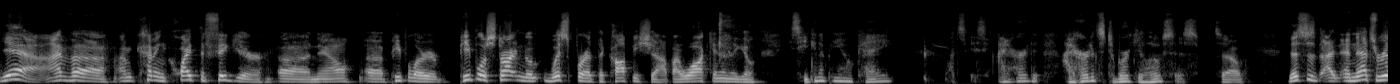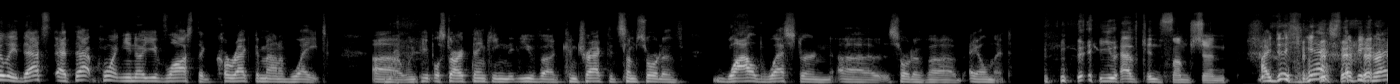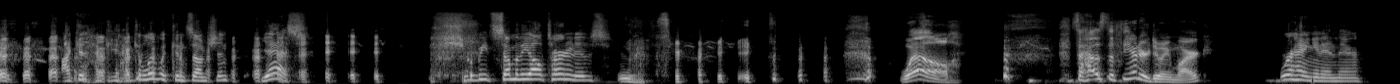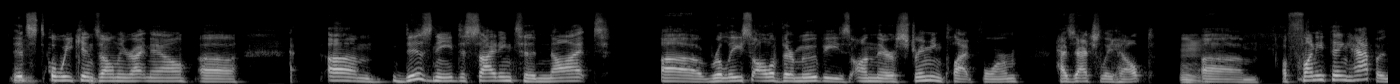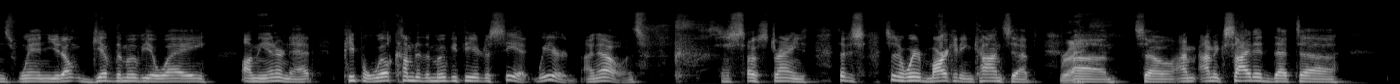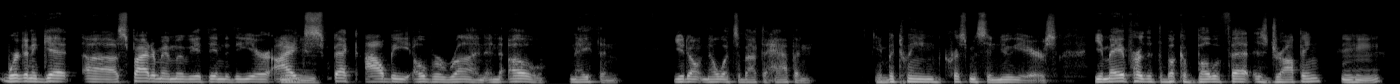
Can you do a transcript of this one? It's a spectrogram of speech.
Yeah, I've uh I'm cutting quite the figure uh now. Uh people are people are starting to whisper at the coffee shop. I walk in and they go, "Is he going to be okay?" What's is I heard it I heard it's tuberculosis. So, this is and that's really that's at that point, you know, you've lost the correct amount of weight. Uh when people start thinking that you've uh, contracted some sort of wild western uh sort of uh ailment. you have consumption. I do. Yes, that'd be great. I could, I could, I could live with consumption. Yes. Sure beats some of the alternatives. That's right. well, so how's the theater doing, Mark? We're hanging in there. It's still weekends only right now. Uh, um, Disney deciding to not uh, release all of their movies on their streaming platform has actually helped. Mm. Um, a funny thing happens when you don't give the movie away on the internet. People will come to the movie theater to see it. Weird. I know. It's, it's so strange. Such, such a weird marketing concept. right. Um, so I'm I'm excited that uh, we're gonna get uh, a Spider-Man movie at the end of the year. I Mhm. expect I'll be overrun. And oh, Nathan, you don't know what's about to happen in between Christmas and New Year's. You may have heard that the Book of Boba Fett is dropping. hmm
